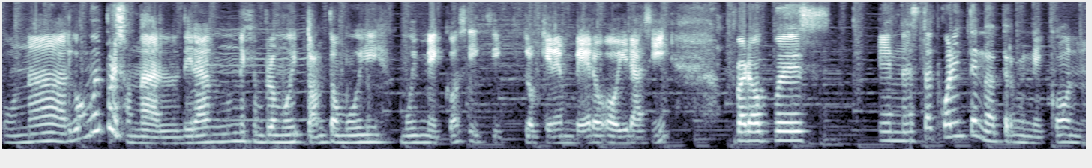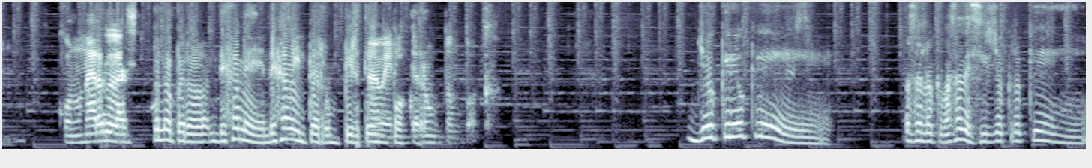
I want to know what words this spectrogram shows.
una algo muy personal. Dirán un ejemplo muy tonto, muy, muy meco, si, si lo quieren ver o oír así. Pero pues en esta cuarentena terminé con, con una relación. Bueno, pero déjame, déjame interrumpirte A un ver, poco. interrumpo un poco. Yo creo que. O sea, lo que vas a decir, yo creo que.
